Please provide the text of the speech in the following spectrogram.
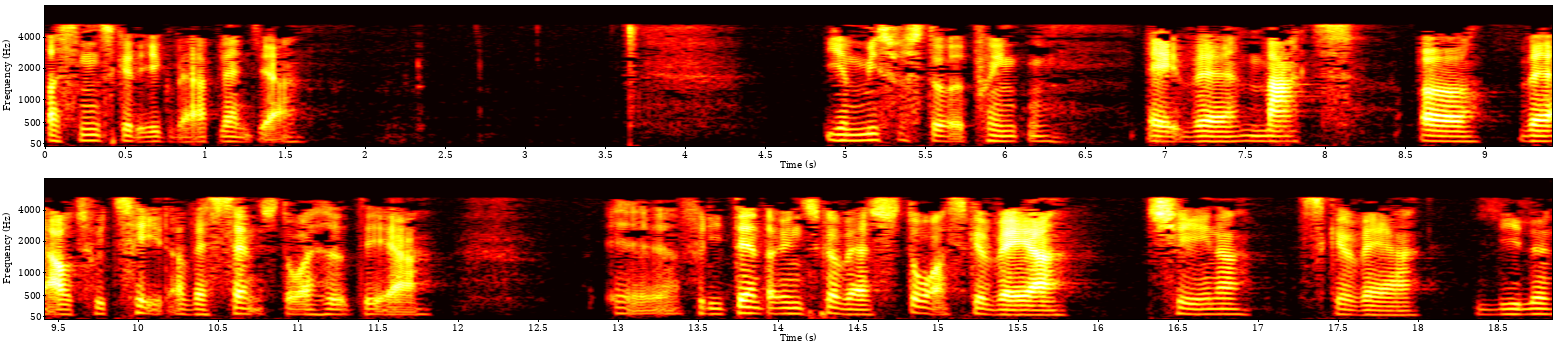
Og sådan skal det ikke være blandt jer. I har misforstået pointen af, hvad magt og hvad autoritet og hvad sand storhed det er. Øh, fordi den, der ønsker at være stor, skal være tjener, skal være lille.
